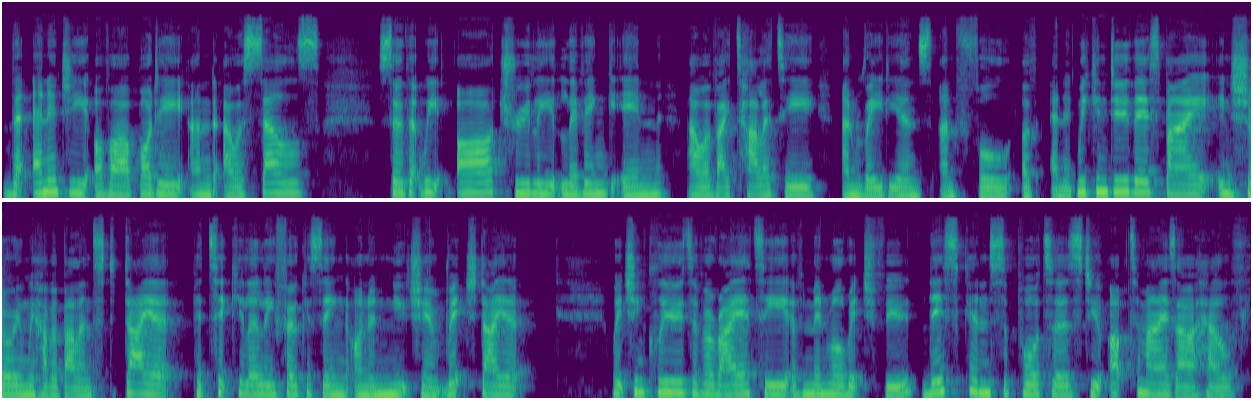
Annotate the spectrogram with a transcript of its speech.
the energy of our body and our cells so that we are truly living in our vitality and radiance and full of energy. We can do this by ensuring we have a balanced diet, particularly focusing on a nutrient rich diet which includes a variety of mineral rich food. This can support us to optimize our health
